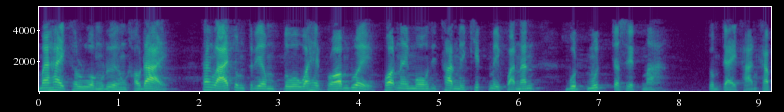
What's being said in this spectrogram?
ไม่ให้ทะลวงเรือของเขาได้ ทั้งหลายจงเตรียมตัวไว้ให้พร้อมด้วย เพราะในโมงที่ท่านไม่คิดไม่ฝันนั้น บุตรนุษจะเสร็จมาต้มใจฐานครับ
